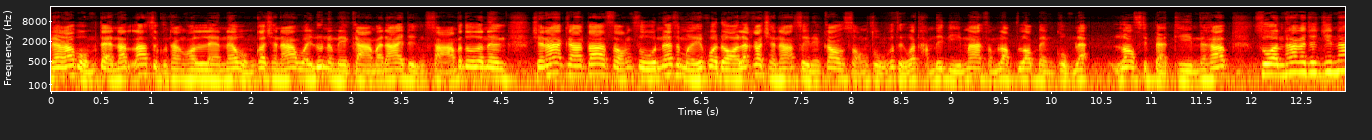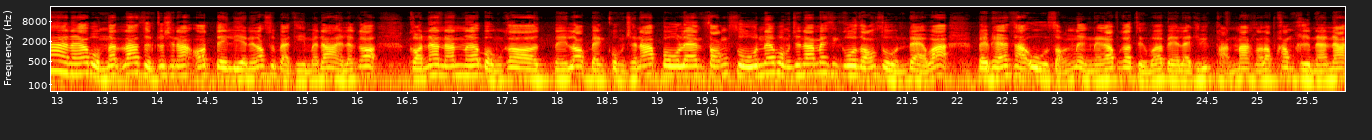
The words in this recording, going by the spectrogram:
นะครับผมแต่นัดล่าสุดของทางฮอลแลนด์นะครับผมก็ชนะวัยรุ่นอเมริกามาได้ถึง 3 ประตูต่อหนึ่งชนะกาตาร์2-0นะเสมอเอกวาดอร์แล้วก็ชนะเซเนกัล2-0 ก็ถือว่าทำได้ดีมากสำหรับรอบแบ่งกลุ่มและรอบ 18 ทีมนะครับ ส่วนทางอาร์เจนตินานะครับผมนัดล่าสุดก็ชนะออสเตรเลียในรอบ 18 ทีมมาได้ แล้วก็ก่อนหน้านั้นนะครับผมก็ในรอบแบ่งกลุ่มชนะโปแลนด์ 2-0 นะครับผมชนะเม็กซิโก 2-0 แต่ว่าไปแพ้ซาอุ 2-1 นะครับ ก็ถือว่าเป็นอะไรที่พลิกผันมากสำหรับค่ำคืนนั้นนะ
